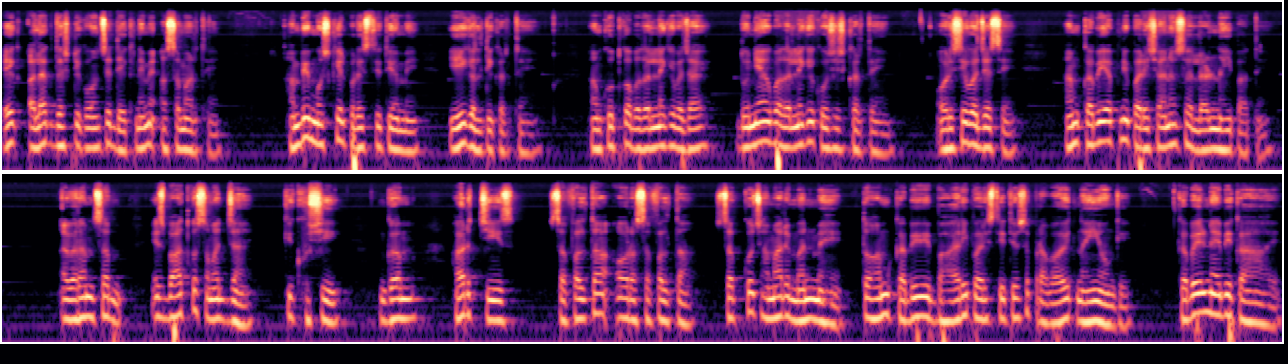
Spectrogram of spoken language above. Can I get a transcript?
एक अलग दृष्टिकोण से देखने में असमर्थ हैं। हम भी मुश्किल परिस्थितियों में यही गलती करते हैं। हम खुद को बदलने के बजाय दुनिया को बदलने की कोशिश करते हैं और इसी वजह से हम कभी अपनी परेशानियों से लड़ नहीं पाते। अगर हम सब इस बात को समझ जाएँ कि खुशी, गम, हर चीज़, सफलता और असफलता सब कुछ हमारे मन में है तो हम कभी भी बाहरी परिस्थितियों से प्रभावित नहीं होंगे। कबीर ने भी कहा है,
